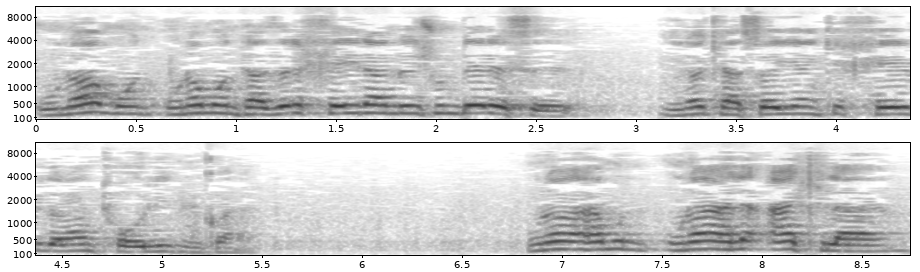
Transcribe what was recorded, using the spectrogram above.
اونا, من، اونا منتظر خیرن بهشون برسه. اینا کسایی هن که خیر دارن تولید می‌کنن. اونا همون اونا اهل اکلن.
